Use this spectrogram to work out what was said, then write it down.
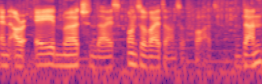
NRA-Merchandise und so weiter und so fort. Und dann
